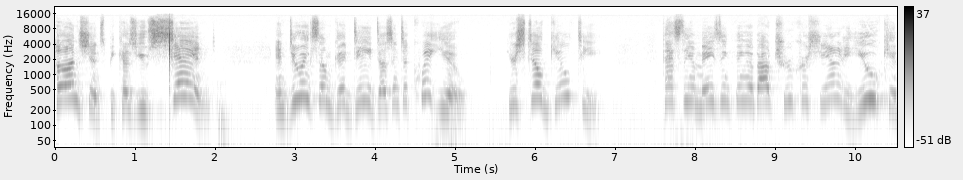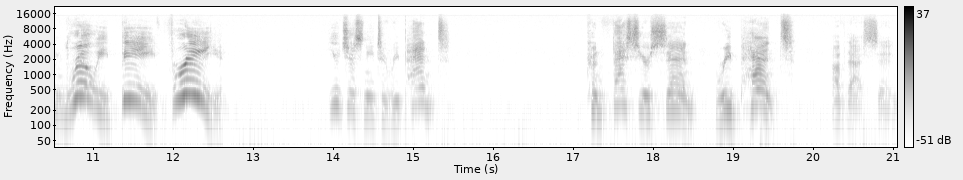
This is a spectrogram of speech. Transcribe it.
conscience because you sinned. And doing some good deed doesn't acquit you. You're still guilty. That's the amazing thing about true Christianity. You can really be free. You just need to repent. Confess your sin, repent of that sin,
